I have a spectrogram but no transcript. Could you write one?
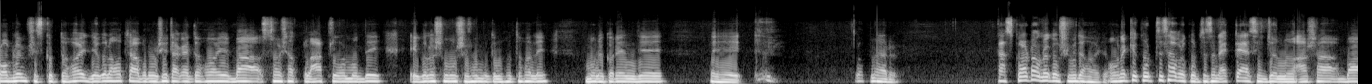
প্রবলেম ফেস করতে হয়। যেগুলো হচ্ছে আবার রশি টাকাতে হয় বা ছয়, সাত আট তলার মধ্যে এগুলো সমস্যার সম্মুখীন হতে হলে মনে করেন যে আপনার কাজ করাটা অনেক অসুবিধা হয়। অনেকে করতেছে, আবার করতেছেন। একটা অ্যাসির জন্য আসা বা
